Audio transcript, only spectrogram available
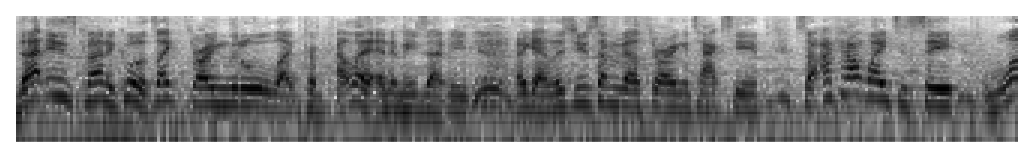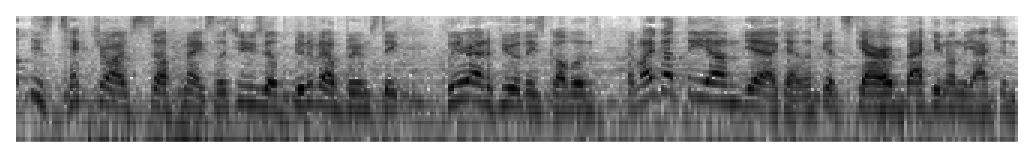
That is kind of cool. It's like throwing little like propeller enemies at me. Okay, let's use some of our throwing attacks here. So I can't wait to see what this tech drive stuff makes. Let's use a bit of our boomstick, clear out a few of these goblins. Have I got the, um, yeah, okay, let's get Scarab back in on the action.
